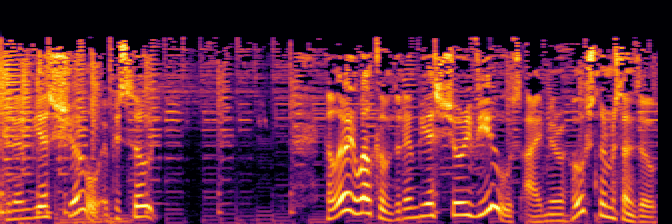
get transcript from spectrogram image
to the MBS Show, episode... Hello and welcome to the MBS Show Reviews. I'm your host, Norman Sanzo.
